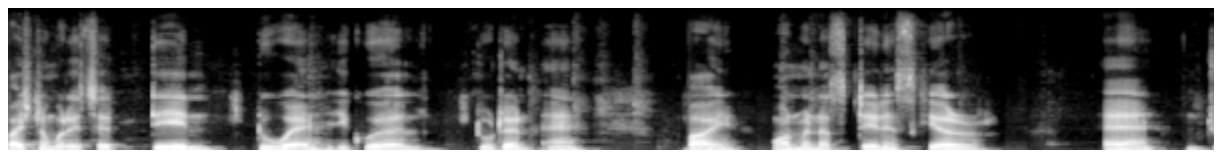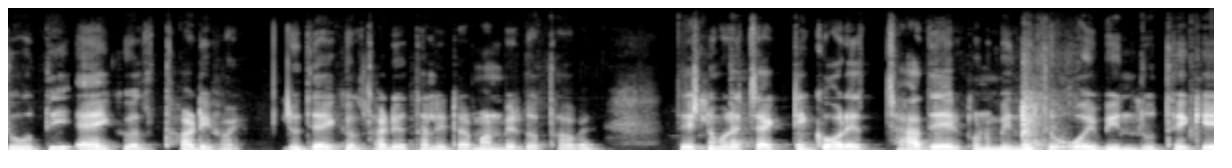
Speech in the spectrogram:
বাইশ নম্বর রয়েছে tan two A equal two tan A by one minus tan square A যদি এ ইকুয়াল থার্টি হয়। যদি এ ইকুয়াল থার্টি হয়, তাহলে এটার মান বের করতে হবে। তেইশ নম্বর হচ্ছে একটি গড়ের ছাদের, কোনো বিন্দুতে ওই বিন্দু থেকে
